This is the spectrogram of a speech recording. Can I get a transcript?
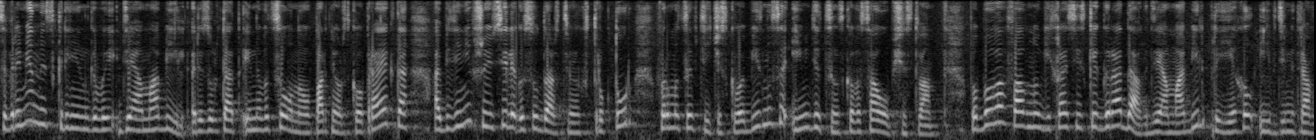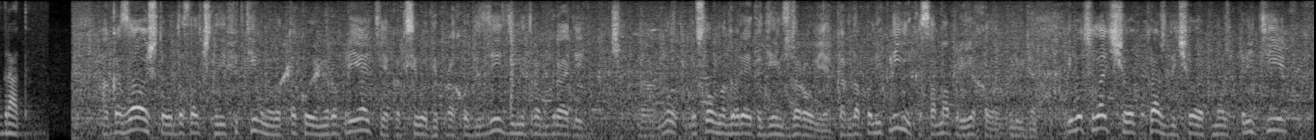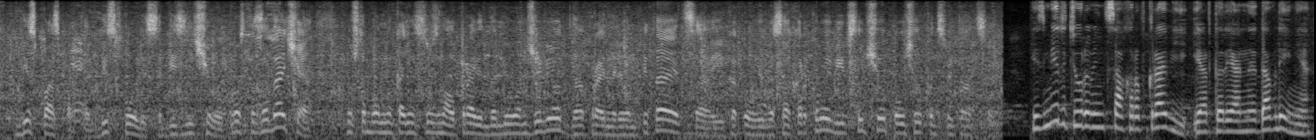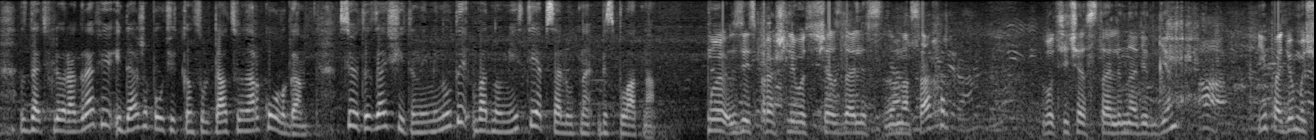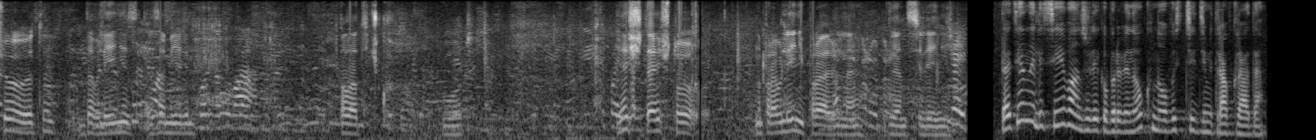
Современный скрининговый диамобиль – результат инновационного партнерского проекта, объединивший усилия государственных структур, фармацевтического бизнеса и медицинского сообщества. Побывав во многих российских городах, диамобиль приехал и в Димитровград. Оказалось, что вот достаточно эффективно вот такое мероприятие, как сегодня проходит здесь, в Димитровграде, э, ну, условно говоря, это День здоровья, когда поликлиника сама приехала к людям. И вот сюда человек, каждый человек может прийти без паспорта, без полиса, без ничего. Просто задача, ну, чтобы он наконец узнал, правильно ли он живет, да, правильно ли он питается, и какого его сахар крови, и в случае получил консультацию измерить уровень сахара в крови и артериальное давление, сдать флюорографию и даже получить консультацию нарколога. Все это за считанные минуты в одном месте и абсолютно бесплатно. Мы здесь прошли, вот сейчас дали на сахар, вот сейчас стали на рентген, и пойдем еще это давление замерим, палаточку. Вот. Я считаю, что направление правильное для населения. Татьяна Лисеева, Анжелика Боровинок, Новости Димитровграда.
